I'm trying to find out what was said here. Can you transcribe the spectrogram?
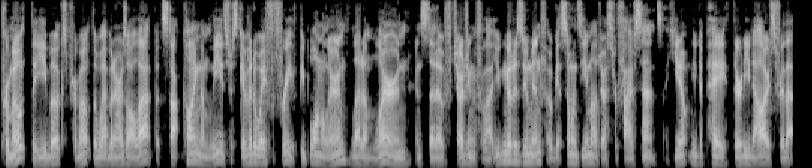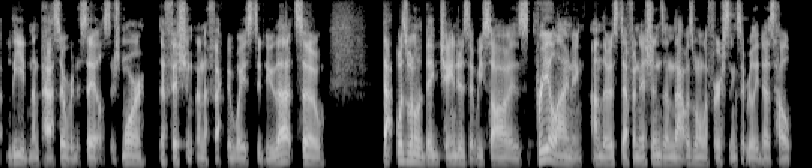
promote the ebooks, promote the webinars, all that, but stop calling them leads. Just give it away for free. If people want to learn, let them learn instead of charging them for that. You can go to Zoom Info, get someone's email address for five cents. Like you don't need to pay $30 for that lead and then pass over to sales. There's more efficient and effective ways to do that. So that was one of the big changes that we saw is realigning on those definitions and that was one of the first things that really does help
